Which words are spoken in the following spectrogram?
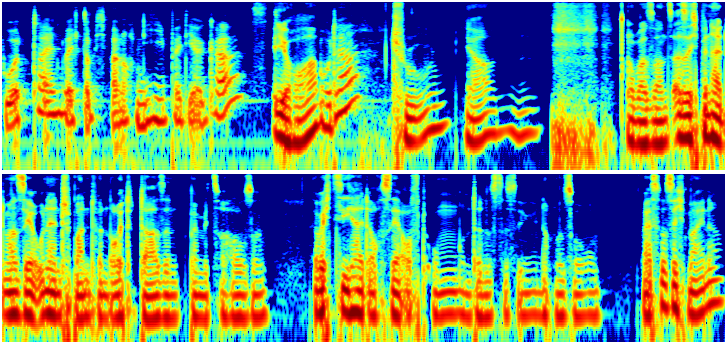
beurteilen, weil ich glaube, ich war noch nie bei dir Gast, Ja, oder? true. Ja. Aber sonst, also ich bin halt immer sehr unentspannt, wenn Leute da sind bei mir zu Hause. Aber ich ziehe halt auch sehr oft um und dann ist das irgendwie nochmal so. Weißt du, was ich meine?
